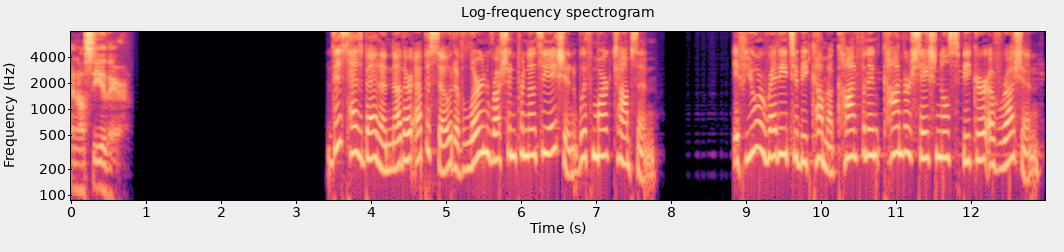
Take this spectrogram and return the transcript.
and I'll see you there. This has been another episode of Learn Russian Pronunciation with Mark Thompson. If you are ready to become a confident conversational speaker of Russian,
